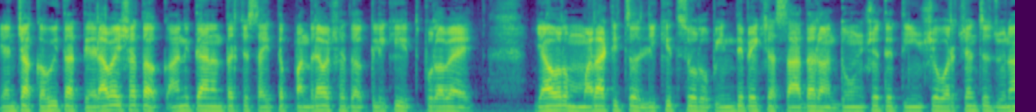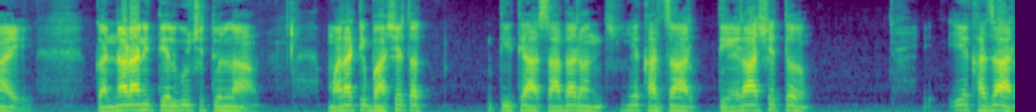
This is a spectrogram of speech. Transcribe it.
यांच्या कविता तेराव्या शतक आणि त्यानंतरचे साहित्य पंधराव्या शतक लिखित पुरावे आहेत. यावरून मराठीचं लिखित स्वरूप हिंदीपेक्षा साधारण दोनशे ते तीनशे वर्षांचं जुनं आहे. कन्नड आणि तेलुगूची तुलना मराठी भाषेचा तिथ्या साधारण एक हजार तेराशे तर एक हजार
